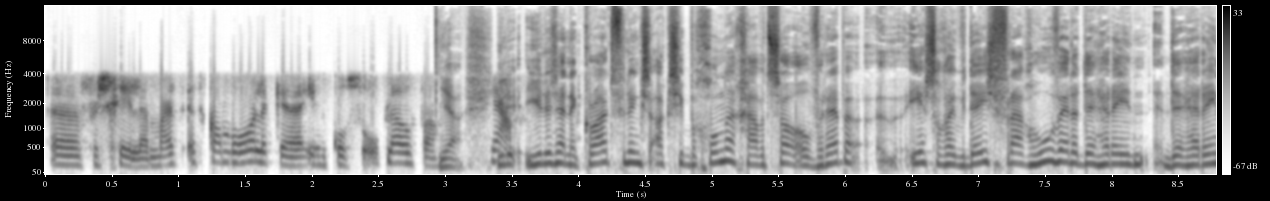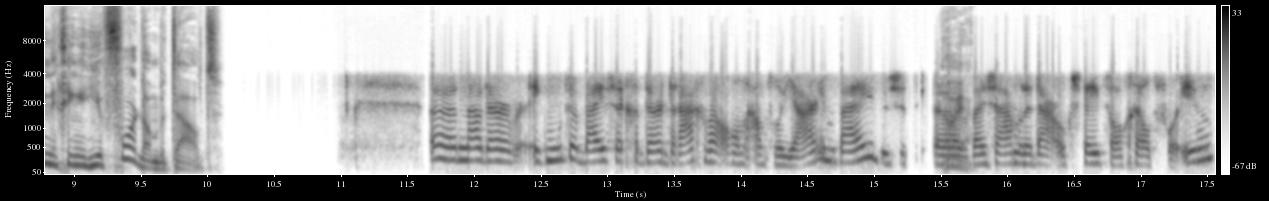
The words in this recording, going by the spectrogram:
uh, verschillen. Maar het, het kan behoorlijk uh, in de kosten oplopen. Ja. Ja. Jullie, jullie zijn een crowdfundingsactie begonnen. Gaan we het zo over hebben. Eerst nog even deze vraag. Hoe werden de, heren, de herenigingen hiervoor dan betaald? Uh, nou, daar, ik moet erbij zeggen, daar dragen we al een aantal jaar in bij. Dus het, uh, Oh ja. wij zamelen daar ook steeds al geld voor in.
